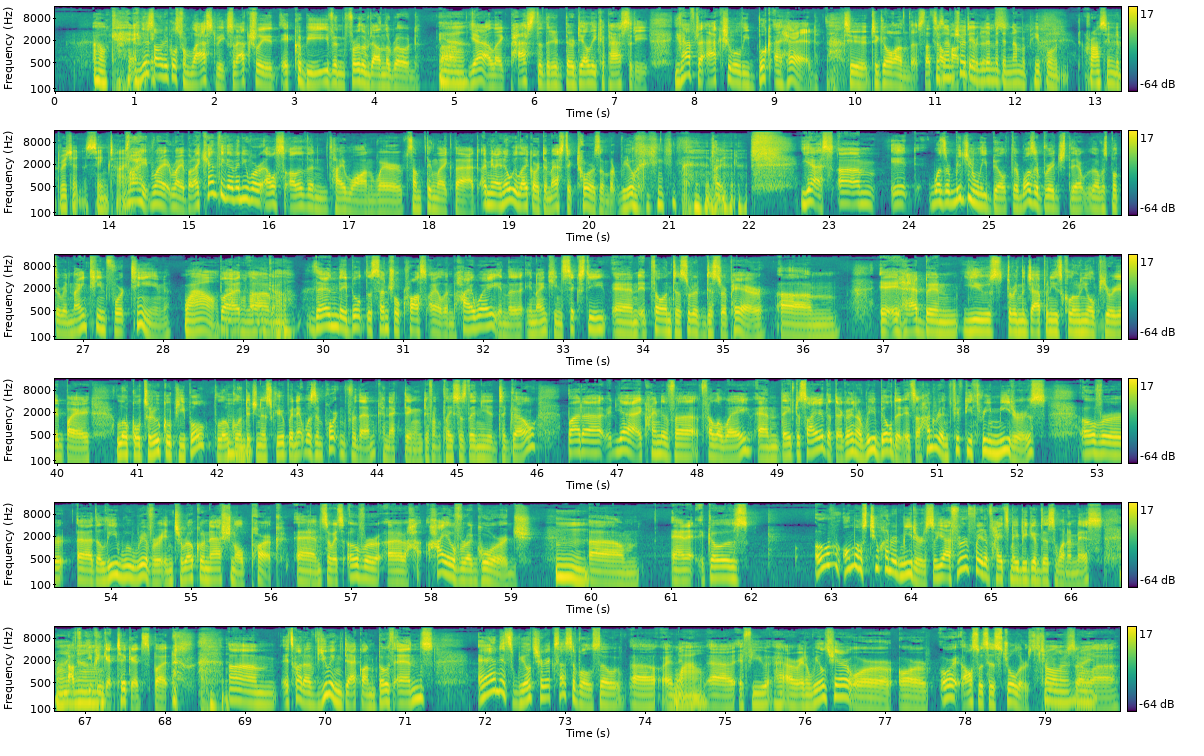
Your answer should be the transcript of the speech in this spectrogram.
okay. and this article's from last week so actually it could be even further down the road Yeah. um, yeah like past the, their, their daily capacity you have to actually book ahead to to go on this that's Because how I'm sure they limit the number of people crossing the bridge at the same time. Right, right, right. But I can't think of anywhere else other than Taiwan where something like that. I mean, I know we like our domestic tourism, but really, like, yes. Um, it was originally built. There was a bridge there that was built there in 1914. Wow. But um, then they built the Central Cross Island Highway in the in 1960, and it fell into sort of disrepair. Um, it, it had been used during the Japanese colonial period by local Truku people, the local indigenous group, and it was important for them connecting different places they needed to go. But uh, yeah, it kind of uh, fell away, and they've decided that they're going to rebuild it. It's 153 meters over uh, the Liwu River in Taroko National Park, and so it's over uh, h- high over a gorge, um, and it, goes over almost 200 meters. So yeah, if you're afraid of heights, maybe give this one a miss. Not that you can get tickets, but um, it's got a viewing deck on both ends. And it's wheelchair accessible, so uh, and Wow. uh, if you are in a wheelchair or or or also it says strollers. too. Strollers, so right.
